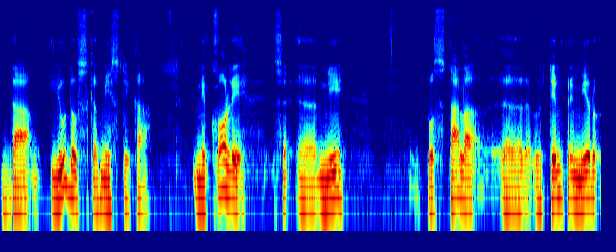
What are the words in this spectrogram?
da judovska mistika nikoli se, eh, ni postala eh, v tem primeru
